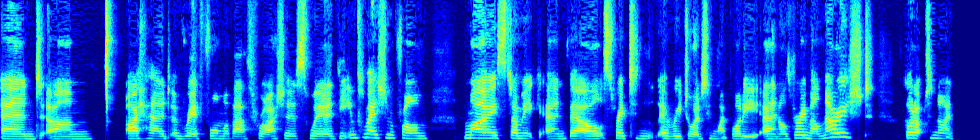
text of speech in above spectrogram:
and um, I had a rare form of arthritis where the inflammation from my stomach and bowel spread to every joint in my body, and I was very malnourished. Got up to nine,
